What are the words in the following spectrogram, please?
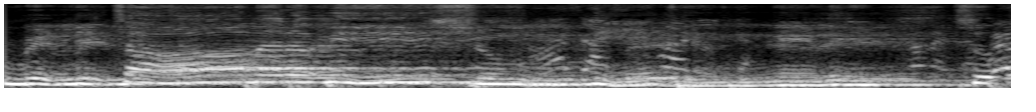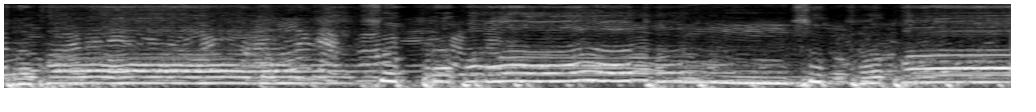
വെള്ളിച്ചാമര വീശും. സുപ്രഭാതം സുപ്രഭാതം സുപ്രഭാതം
